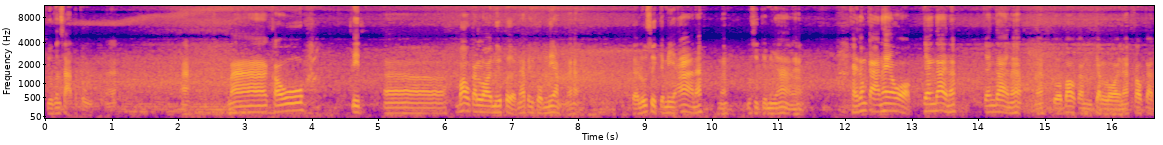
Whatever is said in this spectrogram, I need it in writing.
คิ้วกันศาสตร์ประตูนะอะมาเขาติดเอ่อเบ้ากันรอยมือเปิดนะเป็นโครเมียมนะฮะแต่รู้สึกจะมีอ้านะนะรู้สึกจะมีอ้านะฮะ ใครต้องการให้เอาออกแจ้งได้นะ แจ้งได้นะฮะนะตัวเบ้ากันกันรอยนะ เข้ากัน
